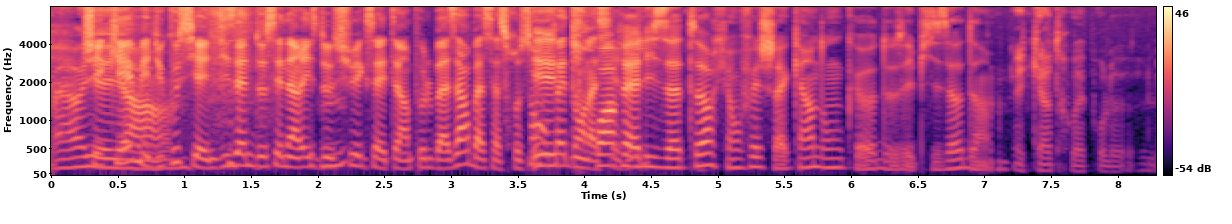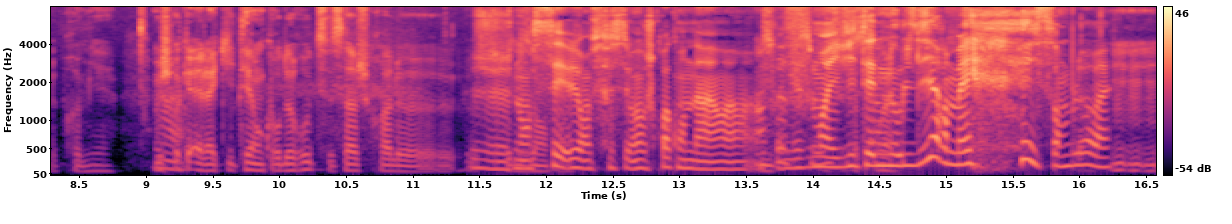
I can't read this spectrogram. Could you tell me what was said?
Bah checké, a mais un- du coup, s'il y a une dizaine de scénaristes dessus et que ça a été un peu le bazar, bah ça se ressent Et en fait dans la trois série. réalisateurs qui ont fait chacun donc euh, deux épisodes. Et quatre, ouais, pour le, le premier. Je Voilà. crois qu'elle a quitté en cours de route, c'est ça, je crois, le. Je, le non, c'est, je crois qu'on a soigneusement évité de ouais. nous le dire, mais il semblerait. Mm.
